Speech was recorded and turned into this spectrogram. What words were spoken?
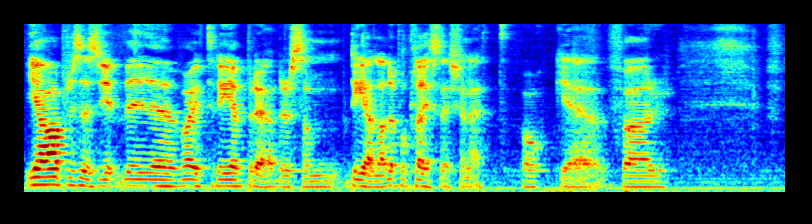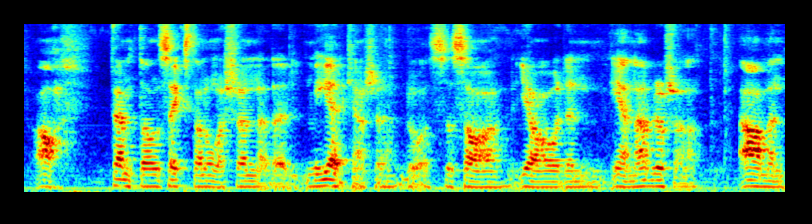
Ja, precis. Vi eh, var ju tre bröder som delade på Playstation 1. Och eh, för ja, 15-16 år sedan, eller mer kanske, då, så sa jag och den ena brorsan att ja, men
